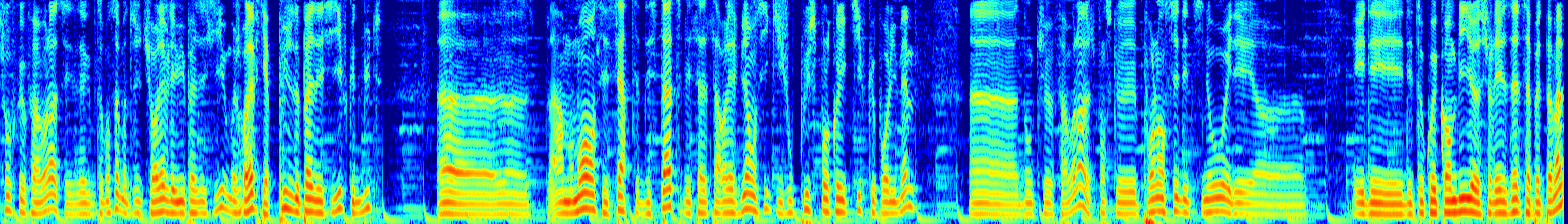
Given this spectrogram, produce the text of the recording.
trouve que, enfin voilà, c'est exactement ça. tu, relèves les 8 passes décisives. Moi, je relève qu'il y a plus de passes décisives que de buts. Euh, à un moment, c'est certes des stats, mais ça, relève bien aussi qu'il joue plus pour le collectif que pour lui-même. Euh, donc, euh, enfin voilà, je pense que pour lancer des Tino et des et des, des Toko et Kambi euh, sur les LZ, ça peut être pas mal.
